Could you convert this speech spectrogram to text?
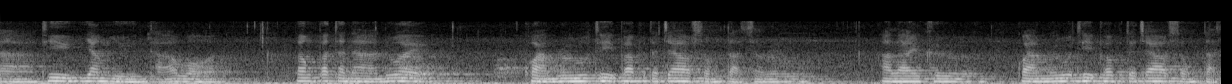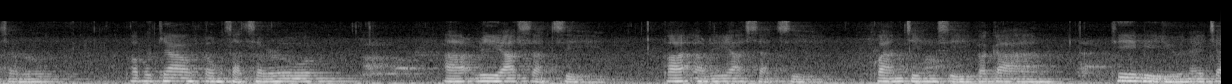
นาที่ยั่งยืนถาวร ต้องพัฒนาด้วยความรู้ที่พระพุทธเจ้าทรงตัดสรู้ อะไรคือความรู้ที่พระพุทธเจ้าทรงตัดสรู้ พระพุทธเจ้าทรงสัตสรู้อริยสัจสี่พระอริยสัจสี่ความจริงสี่ประการ ที่มีอยู่ในใจ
